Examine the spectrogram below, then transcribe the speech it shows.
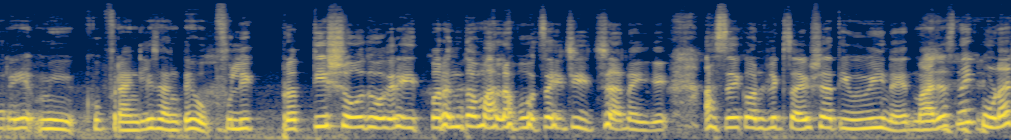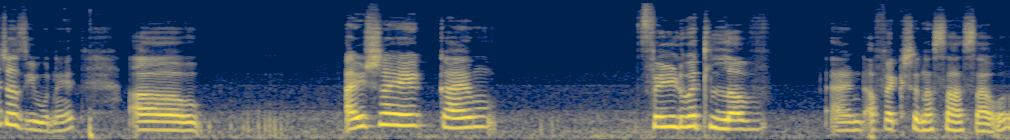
अरे मी खूप फ्रँकली सांगते होपफुली प्रतिशोध वगैरे इथपर्यंत मला पोचायची इच्छा नाही आहे असे कॉन्फ्लिक्ट आयुष्यात येऊही नाहीत. माझ्याच नाही कुणाच्याच येऊ नयेत. आयुष्य हे कायम filled with love and affection असं असावं.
